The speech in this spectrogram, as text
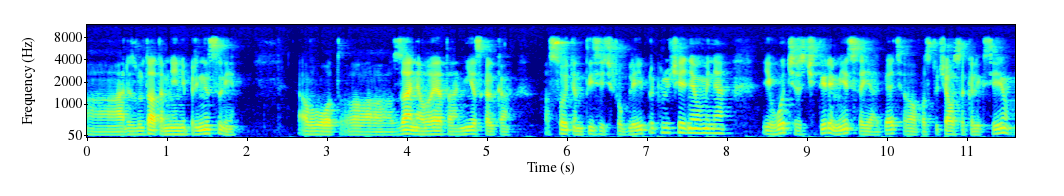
а, результата мне не принесли. Вот, а, заняло это несколько сотен тысяч рублей приключения у меня. И вот через 4 месяца я опять постучался к Алексею,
